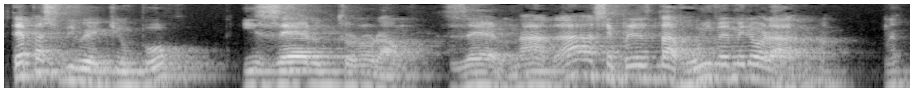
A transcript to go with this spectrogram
Até para se divertir um pouco e zero de turnaround. Zero, nada. Ah, essa empresa está ruim, vai melhorar. Não, né?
